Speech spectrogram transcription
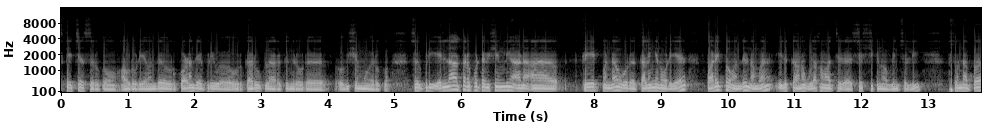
ஸ்கெச்சஸ் இருக்கும். அவருடைய வந்து ஒரு குழந்தை எப்படி ஒரு கருவுக்குள்ளே இருக்குங்கிற ஒரு விஷயமும் இருக்கும். ஸோ இப்படி எல்லா தரப்பட்ட விஷயங்களையும் க்ரியேட் பண்ண ஒரு கலைஞனுடைய படைப்பை வந்து நம்ம இதுக்கான உலகமாக சிருஷ்டிக்கணும் அப்படின்னு சொல்லி சொன்னப்போ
